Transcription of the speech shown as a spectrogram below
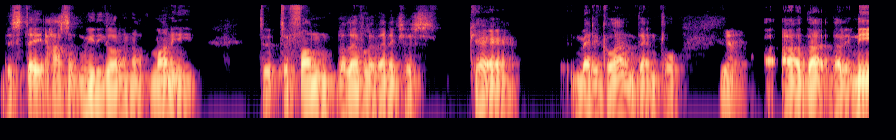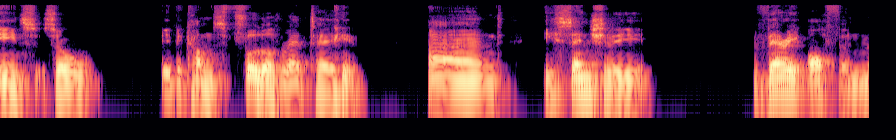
the state hasn't really got enough money to, to fund the level of NHS care, medical and dental, Yeah. uh, that, that it needs. So it becomes full of red tape and essentially very often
